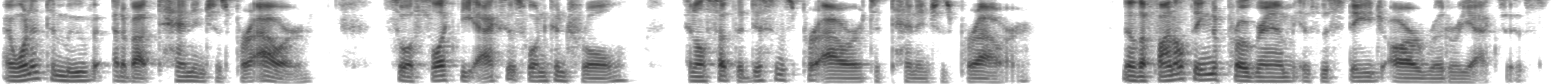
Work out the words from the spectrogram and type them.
I want it to move at about 10 inches per hour. So I'll select the axis 1 control, and I'll set the distance per hour to 10 inches per hour. Now the final thing to program is the stage R rotary axis.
